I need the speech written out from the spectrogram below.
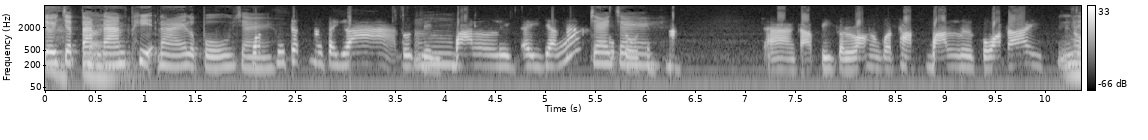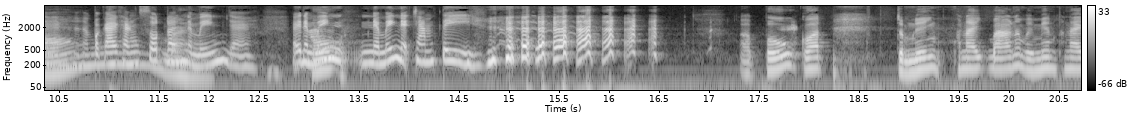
ជួយចិត្តតាមដានភាកដែរលោកពូចាគាត់ចូលចិត្តនៅកីឡាដូចលេងបាល់លេងអីចឹងណាចាចាចាកាលពីកន្លោះហ្នឹងគាត់ថាបាល់លើគាត់ហើយចាបកាយខាងសុទ្ធដែរណាមីងចាហើយណាមីងណាមីងអ្នកចាំទីឪពូគាត់ជំនាញផ្នែកបាល់ហ្នឹងវាមានផ្នែក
